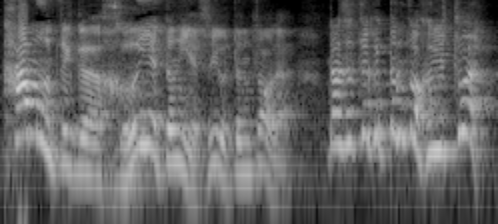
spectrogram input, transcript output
他们这个荷叶灯也是有灯罩的，但是这个灯罩可以转。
